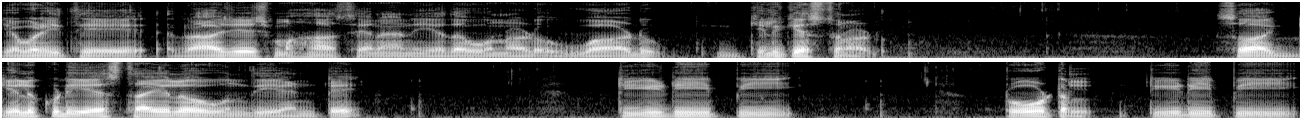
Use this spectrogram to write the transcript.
ఎవరైతే రాజేష్ మహాసేన అని ఎదవ ఉన్నాడో వాడు గెలికేస్తున్నాడు. సో ఆ గెలుకుడు ఏ స్థాయిలో ఉంది అంటే టీడీపీ టోటల్ టీడీపీ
